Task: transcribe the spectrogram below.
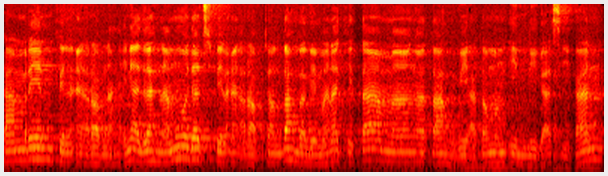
Tamrin fil i'rab. Nah, ini adalah namudaj fil i'rab. Contoh bagaimana kita mengetahui atau mengindikasikan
